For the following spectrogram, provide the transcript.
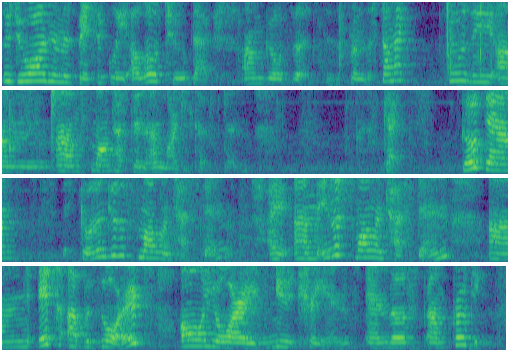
The duodenum is basically a little tube that um, goes the, from the stomach to the um, um, small intestine and large intestine. Okay, goes down, it goes into the small intestine. I, um, in the small intestine, um, it absorbs all your nutrients and those um, proteins.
